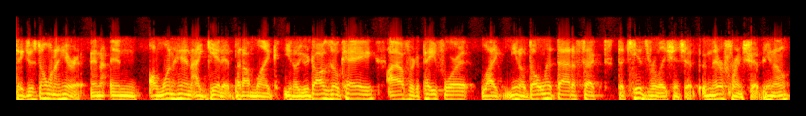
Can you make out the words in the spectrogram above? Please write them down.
they just don't want to hear it. And and on one hand, I get it, but I'm like, you know, your dog's okay. I offer to pay for it. Like you know, don't let that affect the kids' relationship and their friendship. You know.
